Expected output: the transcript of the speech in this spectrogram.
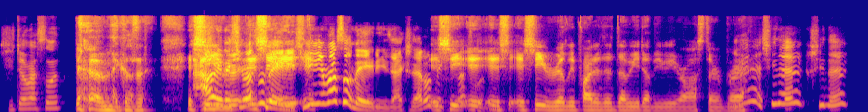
She's still wrestling. is I don't even think she wrestled in the 80s. she, She didn't wrestle in the 80s, actually. I don't is think she she is, is she really part of the WWE roster, bro? Yeah, she there. She there.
